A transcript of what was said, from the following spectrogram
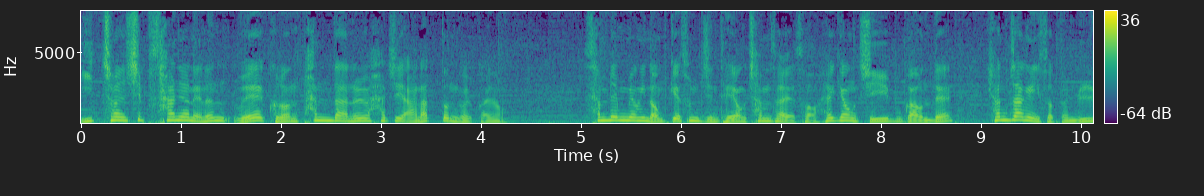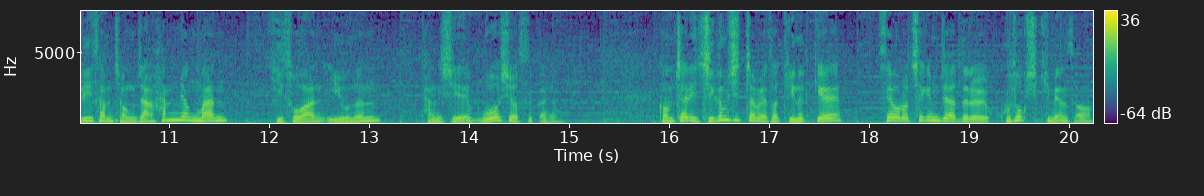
2014년에는 왜 그런 판단을 하지 않았던 걸까요? 300명이 넘게 숨진 대형 참사에서 해경 지휘부 가운데 현장에 있었던 123 정장 한 명만 기소한 이유는 당시에 무엇이었을까요? 검찰이 지금 시점에서 뒤늦게 세월호 책임자들을 구속시키면서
